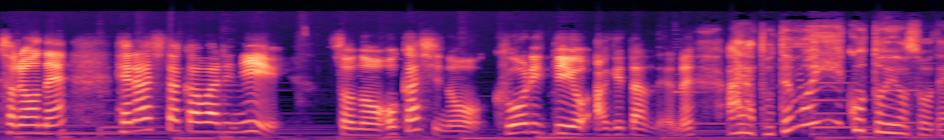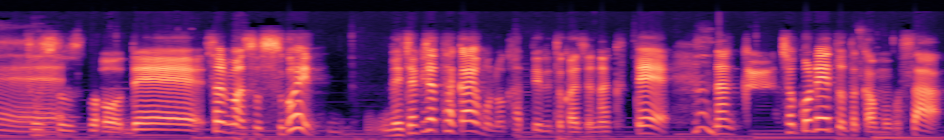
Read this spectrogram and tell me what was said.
それをね減らした代わりにそのお菓子のクオリティを上げたんだよね。あら、とてもいいことよ、それ。そうそうそう。でそれまあすごいめちゃくちゃ高いものを買ってるとかじゃなくて、うんなんかチョコレートとかもさ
